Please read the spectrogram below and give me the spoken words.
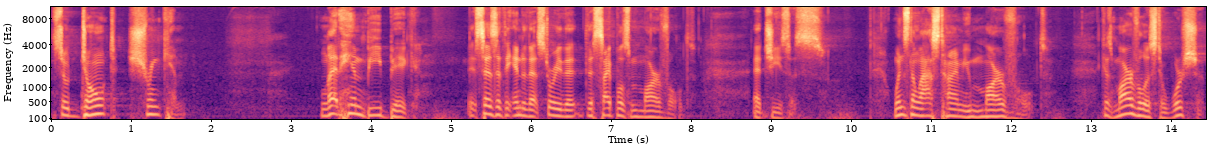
So don't shrink him. Let him be big. It says at the end of that story that disciples marveled at Jesus. When's the last time you marveled? Because marvel is to worship,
